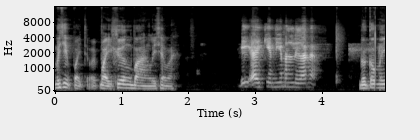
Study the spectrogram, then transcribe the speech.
ไม่ใช่ปล่อยจอยปล่อยเครื่องวางเลยใช่ไหมไอไอเกมนี้มันเลื้อนอะแล้วก็ไม่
